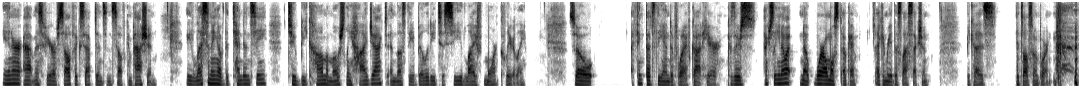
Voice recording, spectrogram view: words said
inner atmosphere of self acceptance and self compassion, a lessening of the tendency to become emotionally hijacked and thus the ability to see life more clearly. So I think that's the end of what I've got here because there's actually, you know what? No, we're almost okay. I can read this last section because it's also important.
